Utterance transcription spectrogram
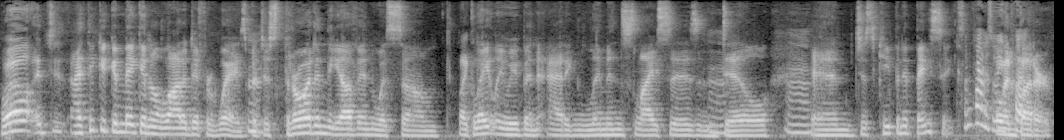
Well, it, I think you can make it in a lot of different ways, Mm. but just throw it in the oven with some. Like lately, we've been adding lemon slices and dill, and just keeping it basic. Mm. Sometimes we oh, and put- butter.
